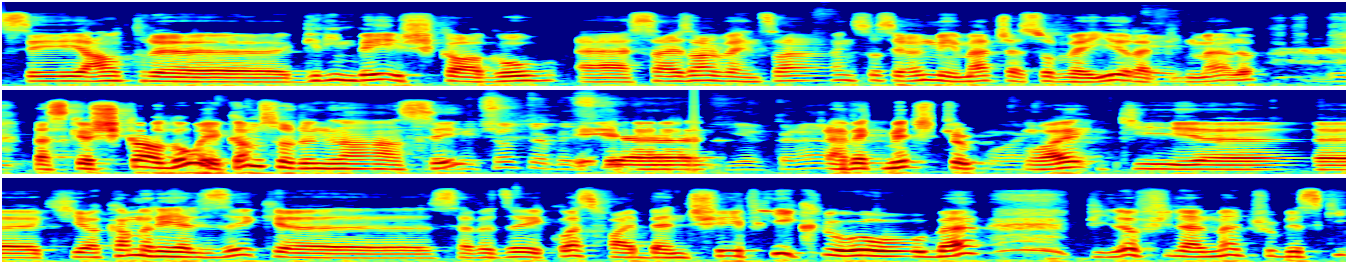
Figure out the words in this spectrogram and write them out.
c'est entre euh, Green Bay et Chicago à 16h25. Ça, c'est un de mes matchs à surveiller rapidement. Là, parce que Chicago est comme sur une lancée. Et, euh, avec Mitch ouais. qui, euh, qui a comme réalisé que ça veut dire quoi se faire bencher puis clouer au banc. Puis là, finalement, Trubisky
